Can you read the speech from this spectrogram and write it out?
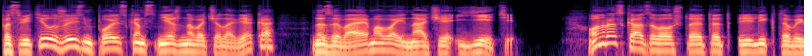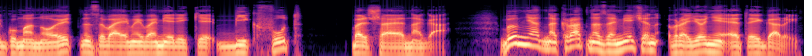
посвятил жизнь поискам снежного человека, называемого иначе Йети. Он рассказывал, что этот реликтовый гуманоид, называемый в Америке Бигфут, большая нога, был неоднократно замечен в районе этой горы.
